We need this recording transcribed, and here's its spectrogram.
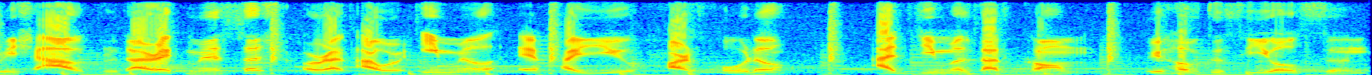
reach out through direct message or at our email fiuheartphoto at gmail.com. We hope to see you all soon.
